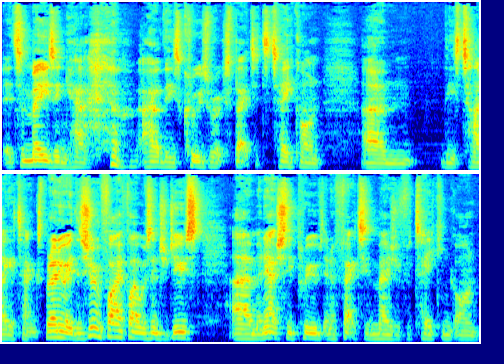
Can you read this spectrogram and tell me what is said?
it's amazing how, how these crews were expected to take on um, these Tiger tanks. But anyway, the Sherman Firefly was introduced um, and actually proved an effective measure for taking on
